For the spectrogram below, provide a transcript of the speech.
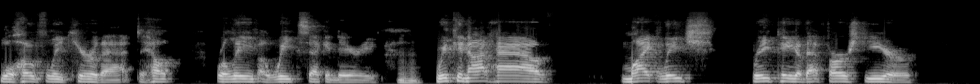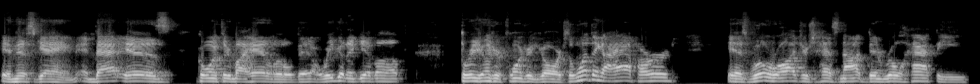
will hopefully cure that to help relieve a weak secondary. Mm-hmm. We cannot have Mike Leach repeat of that first year in this game. And that is going through my head a little bit. Are we going to give up 300, 400 yards? The one thing I have heard is Will Rogers has not been real happy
